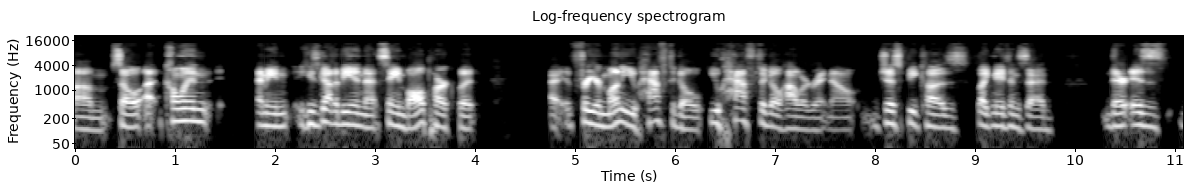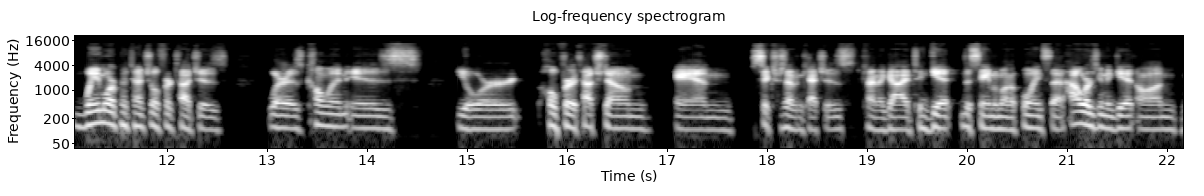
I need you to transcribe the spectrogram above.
Um, so uh, Cohen, I mean, he's got to be in that same ballpark, but uh, for your money, you have to go. You have to go Howard right now, just because, like Nathan said, there is way more potential for touches, whereas Cohen is your hope for a touchdown and six or seven catches kind of guy to get the same amount of points that Howard's going to get on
